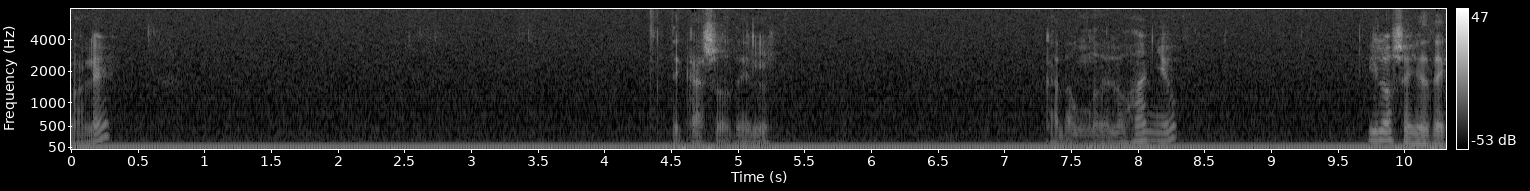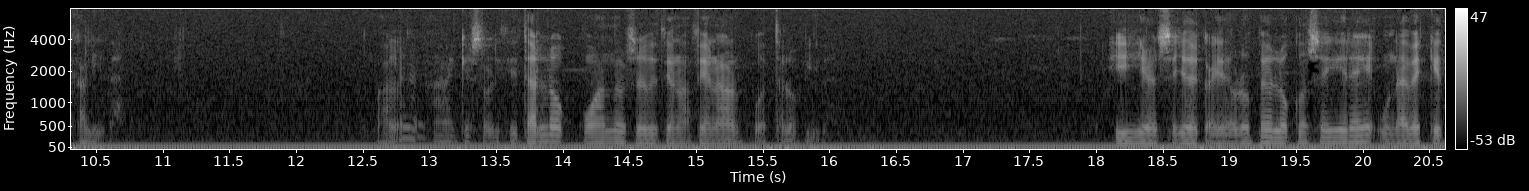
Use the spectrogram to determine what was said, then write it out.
¿vale? Este caso del cada uno de los años y los sellos de calidad ¿Vale? hay que solicitarlo cuando el Servicio Nacional pues te lo pida y el sello de calidad europeo lo conseguiréis una vez que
